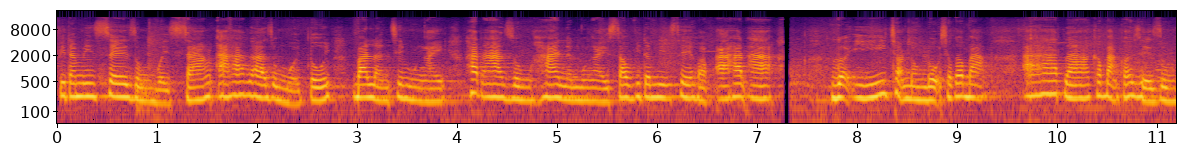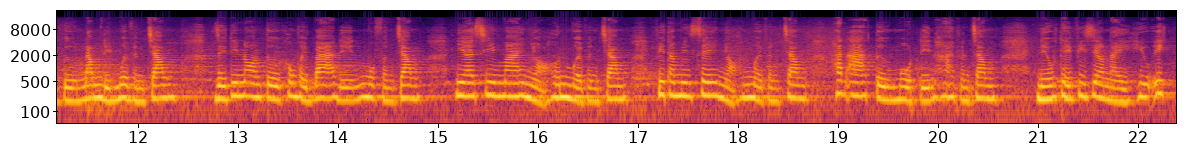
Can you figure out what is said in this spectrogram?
vitamin C dùng buổi sáng AHA dùng buổi tối 3 lần trên một ngày HA dùng 2 lần một ngày sau vitamin C hoặc AHA gợi ý chọn nồng độ cho các bạn AH là các bạn có thể dùng từ 5 đến 10%, retinol từ 0,3 đến 1%, niacinamide nhỏ hơn 10%, vitamin C nhỏ hơn 10%, HA từ 1 đến 2%. Nếu thấy video này hữu ích,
